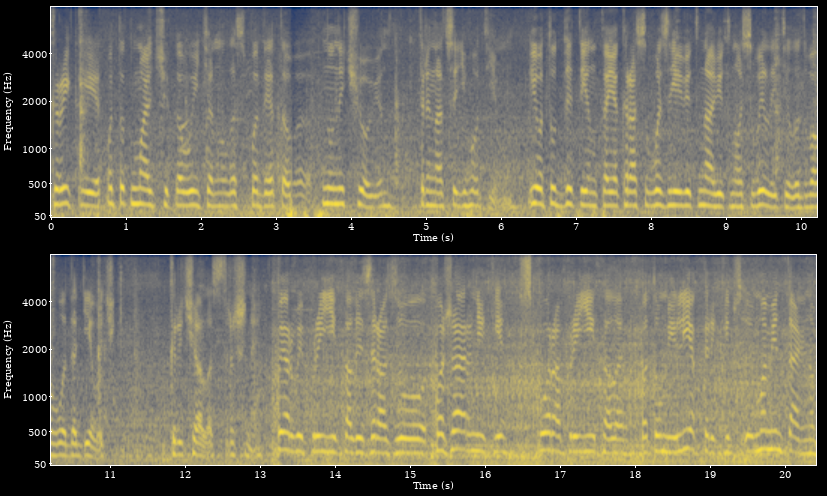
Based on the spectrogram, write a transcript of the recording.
крики. От тут мальчика витягнула з-под этого. Ну нічого він. 13 років йому. І отут дитинка якраз возле вікна вікно вилетіло два роки дівчинки кричала страшне. Перші приїхали зразу пожарники, скоро приїхала, потім електрики. Моментально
